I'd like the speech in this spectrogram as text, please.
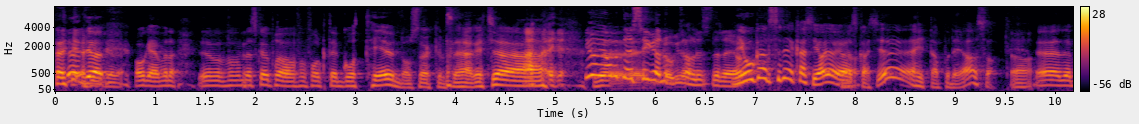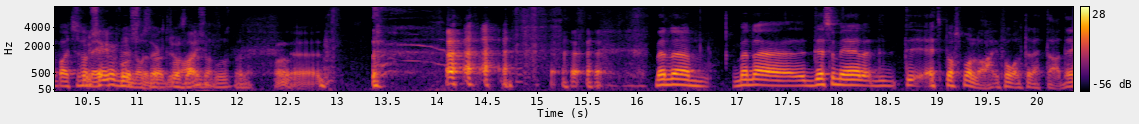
Ja, OK, men eh, vi skal jo prøve å få folk til å gå til undersøkelse her, ikke jo, men det er sikkert noen som har lyst til det. Jo, kanskje det. kanskje, Ja, ja, ja. Jeg skal ikke hitte på det, altså. Ja. Eh, Det er bare ikke sånn jeg vil bli undersøkt. Du har ikke. Men, eh, men eh, det som er et spørsmål da, i forhold til dette, det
